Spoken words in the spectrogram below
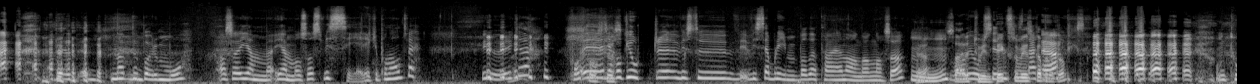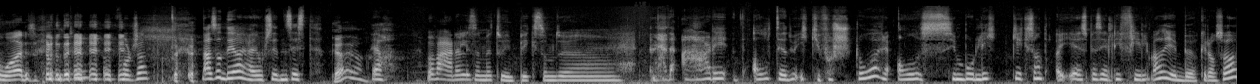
det, det, nei, du bare må. Altså, hjemme, hjemme hos oss, vi ser ikke på noe annet, vi. Vi gjør ikke det. Jeg, jeg har ikke gjort eh, hvis, du, hvis jeg blir med på dette her en annen gang også. Ja, så er det Twin Peaks som vi skal prøve prate om. Om to år. så er det det. Fortsatt. Nei, så det har jeg gjort siden sist. Ja, ja. Ja. Hva er det liksom med Twin Peaks som du Nei, det er det, alt det du ikke forstår. All symbolikk, ikke sant. Spesielt i film, og i bøker også.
